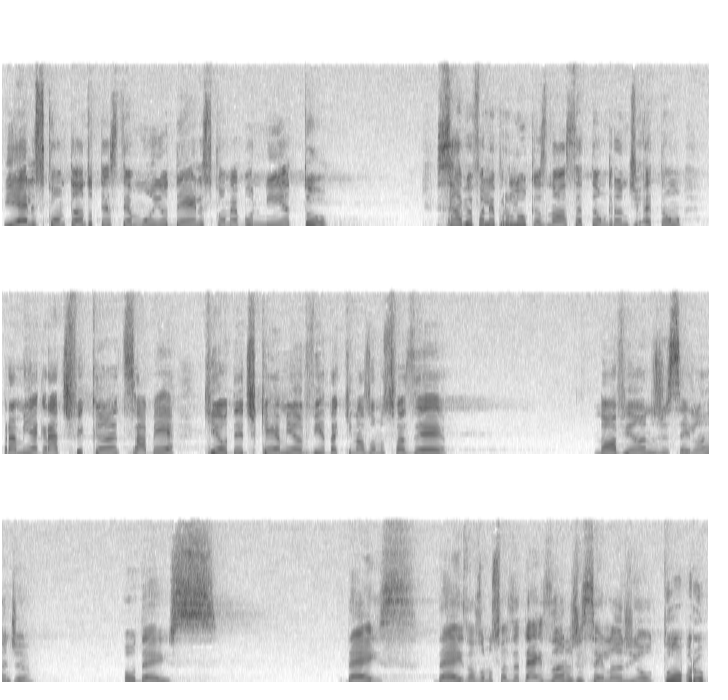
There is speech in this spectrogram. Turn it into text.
E eles contando o testemunho deles, como é bonito. Sabe, eu falei para o Lucas, nossa, é tão grande, é tão, para mim é gratificante saber que eu dediquei a minha vida aqui, nós vamos fazer nove anos de Ceilândia? Ou dez? Dez, dez, nós vamos fazer dez anos de Ceilândia em outubro.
